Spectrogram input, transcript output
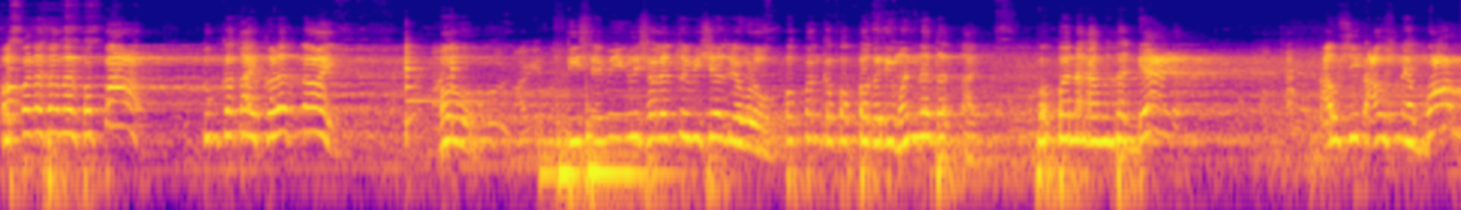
पप्पांना सांगणार पप्पा तुमका काय कळत नाही? हो. ती सेमी इंग्लिश वाल्यांचं विषयच वेगळो हो. पप्पांका पप्पा कधी म्हणतच नाही. पप्पांना काय म्हणतात डॅड औषिक औष नाही मॉम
